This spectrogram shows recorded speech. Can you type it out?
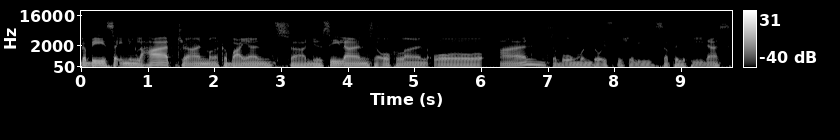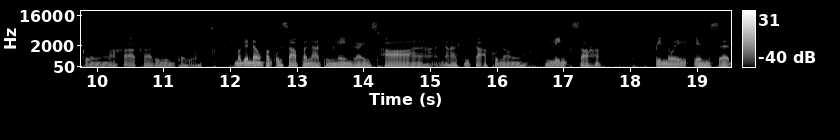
gabi sa inyong lahat dyan mga kabayan sa New Zealand, sa Auckland o an sa buong mundo, especially sa Pilipinas kung makakarinig kayo. Magandang pag-usapan natin ngayon guys. Uh, nakakita ako ng link sa Pinoy Insed.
